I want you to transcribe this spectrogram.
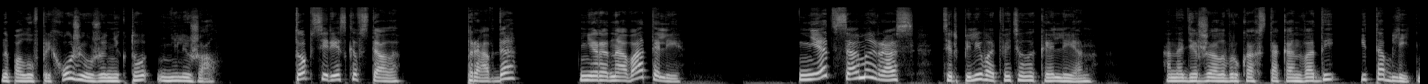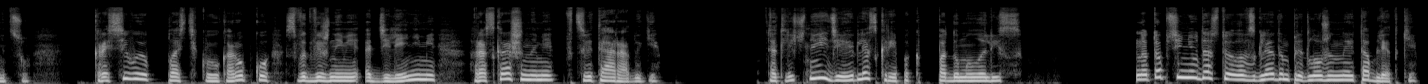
На полу в прихожей уже никто не лежал. Топси резко встала. «Правда? Не рановато ли?» «Нет, в самый раз», — терпеливо ответила Кэллиэн. Она держала в руках стакан воды и таблетницу, красивую пластиковую коробку с выдвижными отделениями, раскрашенными в цвета радуги. «Отличная идея для скрепок», — подумала Лис. Но Топси не удостоила взглядом предложенные таблетки.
